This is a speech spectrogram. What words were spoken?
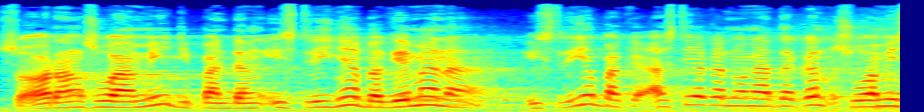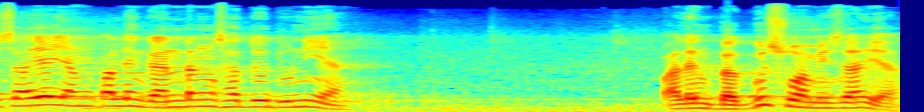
seorang suami dipandang istrinya bagaimana istrinya pakai asti akan mengatakan suami saya yang paling ganteng satu dunia paling bagus suami saya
